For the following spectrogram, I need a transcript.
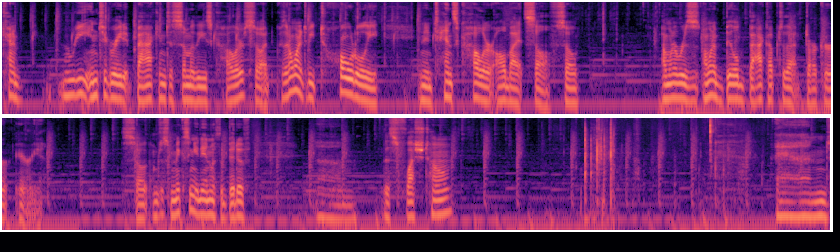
kind of reintegrate it back into some of these colors. So because I, I don't want it to be totally an intense color all by itself. So I want to I want to build back up to that darker area. So I'm just mixing it in with a bit of um, this flesh tone. And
